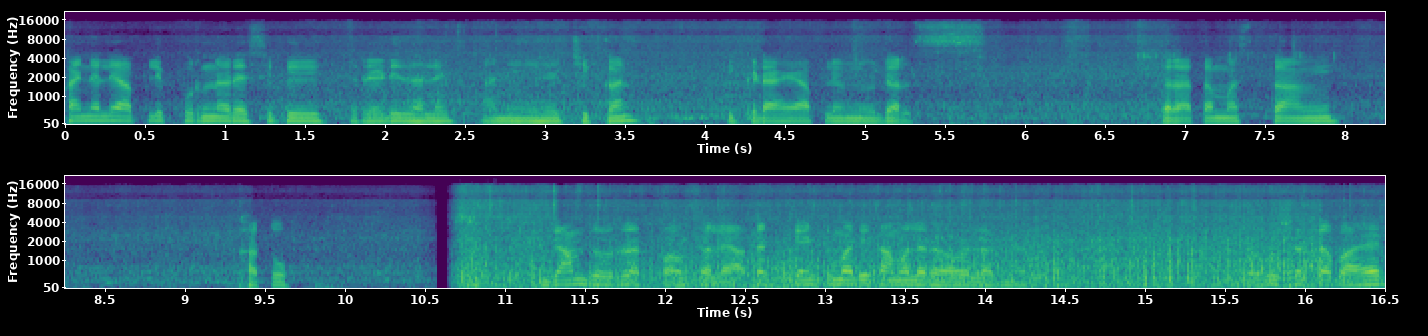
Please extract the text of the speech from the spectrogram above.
फायनली आपली पूर्ण रेसिपी रेडी झाली आणि हे चिकन इकडे आहे आपले नूडल्स तर आता मस्त आम्ही खातो. जाम जोरदार पाऊस आला आहे आता टेंटमध्येच आम्हाला राहावं लागणार आहे. बघू शकता बाहेर.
